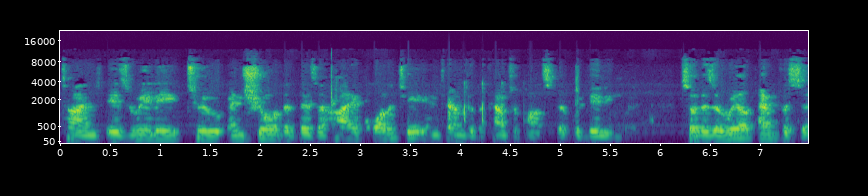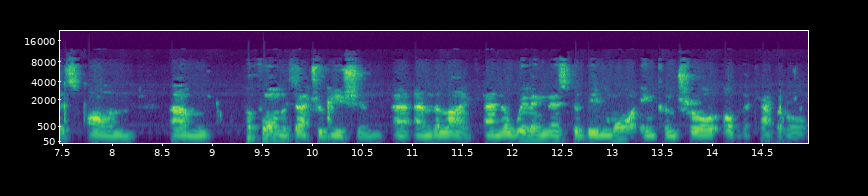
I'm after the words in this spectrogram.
times is really to ensure that there's a higher quality in terms of the counterparts that we're dealing with. So there's a real emphasis on um, performance attribution uh, and the like, and a willingness to be more in control of the capital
